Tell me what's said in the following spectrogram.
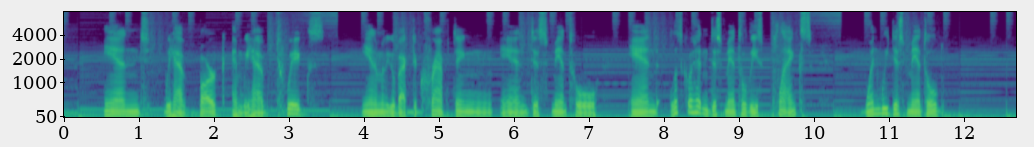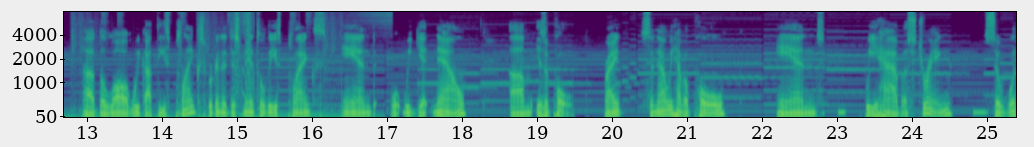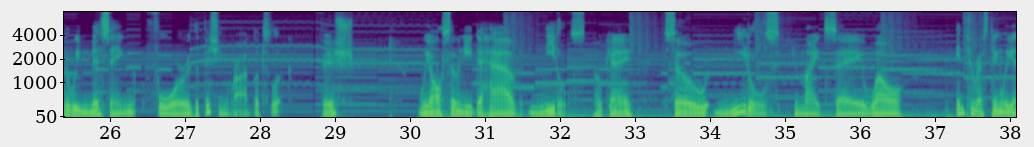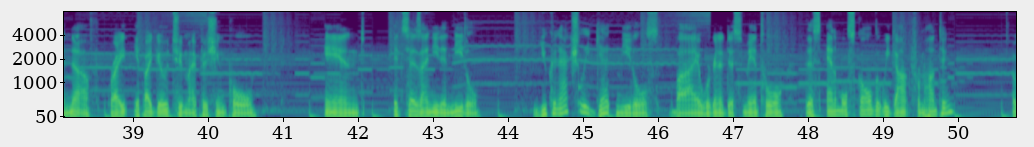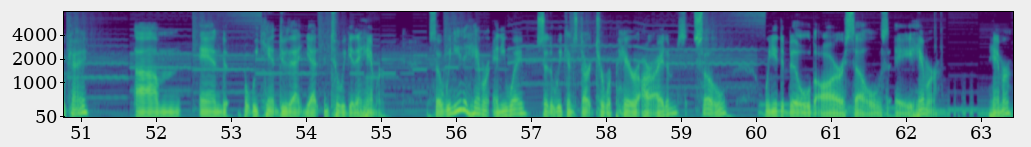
And we have bark, and we have twigs, and I'm going to go back to crafting and dismantle. And let's go ahead and dismantle these planks. When we dismantled uh, the log, we got these planks. We're going to dismantle these planks, and what we get now um, is a pole, right? So now we have a pole, and we have a string. So what are we missing for the fishing rod? Let's look. Fish. We also need to have needles, okay? So needles, you might say, well, interestingly enough, right? If I go to my fishing pole and it says I need a needle. You can actually get needles by, we're going to dismantle this animal skull that we got from hunting. Okay? Um, and, but we can't do that yet until we get a hammer. So we need a hammer anyway, so that we can start to repair our items. So we need to build ourselves a hammer. Hammer.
